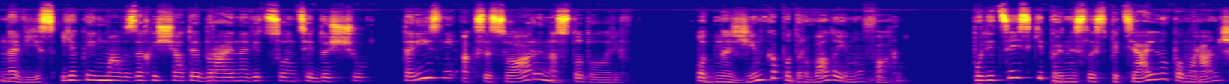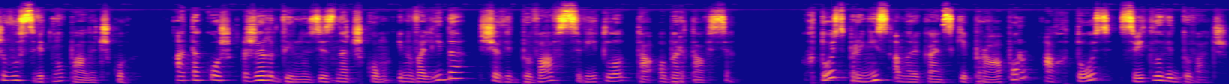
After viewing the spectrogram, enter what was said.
навіс, який мав захищати Брайана від сонця й дощу, та різні аксесуари на 100 доларів. Одна жінка подарувала йому фару. Поліцейські принесли спеціальну помаранчеву світну паличку, а також жердину зі значком інваліда, що відбивав світло та обертався. Хтось приніс американський прапор, а хтось світловідбивач.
